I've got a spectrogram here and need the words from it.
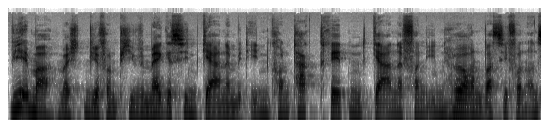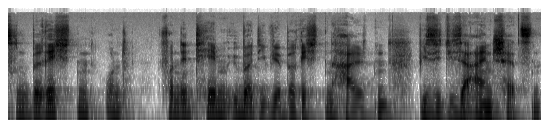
Wie immer möchten wir von PV Magazine gerne mit Ihnen Kontakt treten, gerne von Ihnen hören, was Sie von unseren Berichten und von den Themen, über die wir berichten, halten, wie Sie diese einschätzen.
